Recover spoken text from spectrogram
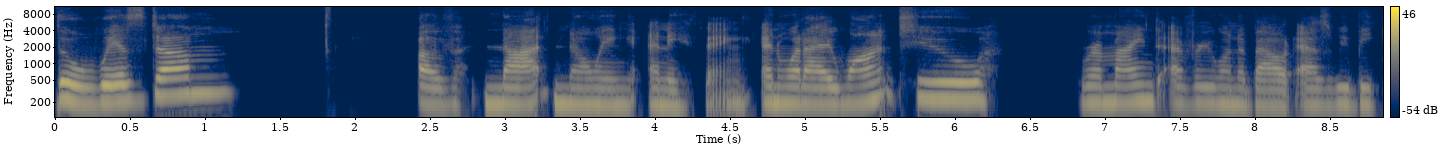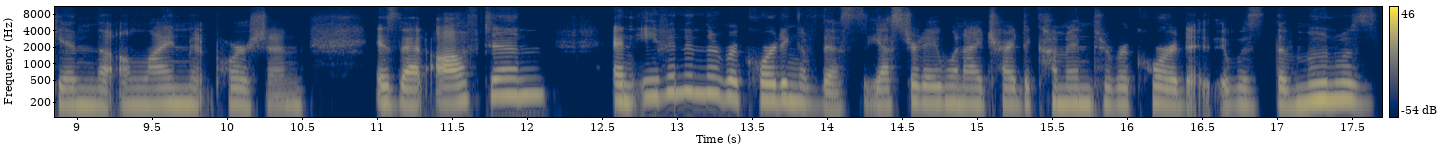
the wisdom of not knowing anything. And what I want to remind everyone about as we begin the alignment portion is that often and even in the recording of this yesterday when i tried to come in to record it, it was the moon was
